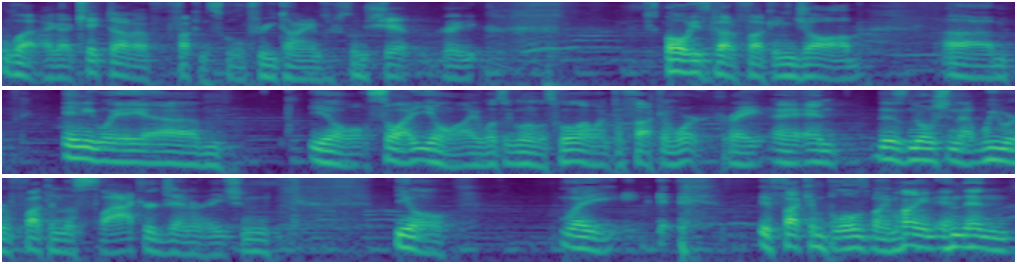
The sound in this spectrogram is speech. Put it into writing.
what I got kicked out of fucking school three times or some shit, right? Always got a fucking job. Um, anyway, um, you know, so I, you know, I wasn't going to school. I went to fucking work, right? And this notion that we were fucking the slacker generation, you know, like it fucking blows my mind. And then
